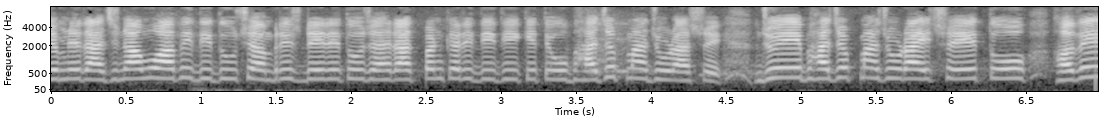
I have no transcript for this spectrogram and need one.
જેમણે રાજીનામું આપી દીધું છે, અમરીશ ડેરે તો જાહેરાત પણ કરી દીધી કે તેઓ ભાજપમાં જોડાશે. જો એ ભાજપમાં જોડાય છે, તો હવે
